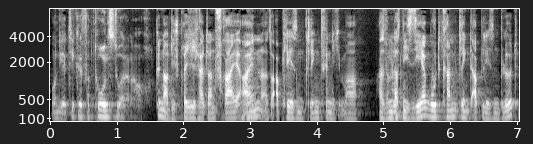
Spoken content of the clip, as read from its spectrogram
und die Artikel vertonst du dann auch. Genau, die spreche ich halt dann frei ein. Also ablesen klingt, finde ich immer. Also wenn man das nicht sehr gut kann, klingt ablesen blöd.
